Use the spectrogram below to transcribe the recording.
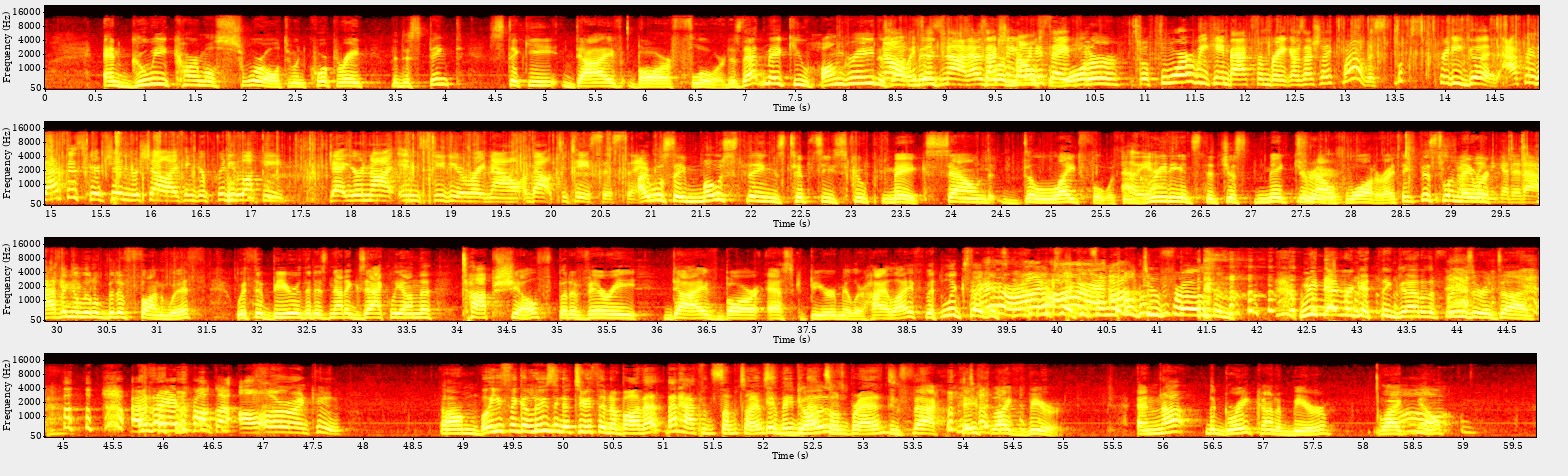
and gooey caramel swirl to incorporate the distinct sticky dive bar floor. Does that make you hungry? Does no, it does not. I was actually going to say water. before we came back from break, I was actually like, wow, this looks pretty good. After that description, Rachelle, I think you're pretty lucky that you're not in studio right now about to taste this thing. I will say most things Tipsy Scoop makes sound delightful with Oh, yeah. ingredients that just make your True. mouth water. I think this one they struggling were to get it out having here. a little bit of fun with, with a beer that is not exactly on the top shelf, but a very dive bar esque beer, Miller High Life. But looks like it's really looks like it's a little too frozen. we never get things out of the freezer in time. I was like, a chocolate all over and too. Um, well, you figure losing a tooth in a bar, that, that happens sometimes, so It maybe that's on brand. In fact, taste like beer, and not the great kind of beer, like you know. Oh.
